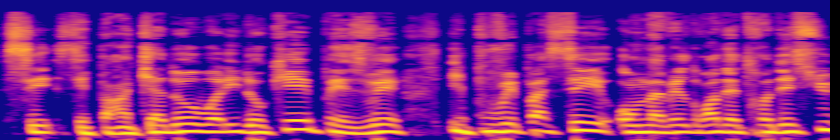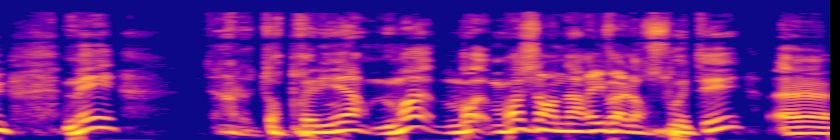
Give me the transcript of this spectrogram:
C'est c'est pas un cadeau, Walid. Ok, PSV, ils pouvaient passer, on avait le droit d'être déçus, mais putain, le tour préliminaire, moi, moi, moi j'en arrive à leur souhaiter euh,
